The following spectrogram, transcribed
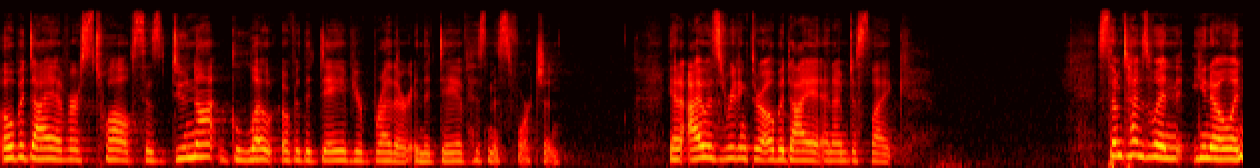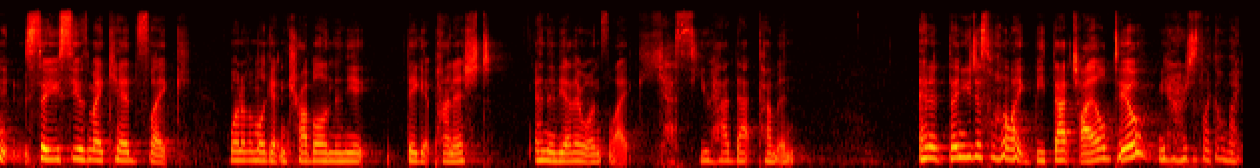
Obadiah, verse 12, says, Do not gloat over the day of your brother in the day of his misfortune. And I was reading through Obadiah and I'm just like, sometimes when, you know, and so you see with my kids, like one of them will get in trouble and then they, they get punished. And then the other one's like, yes, you had that coming. And it, then you just want to like beat that child too. You know, just like, oh my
